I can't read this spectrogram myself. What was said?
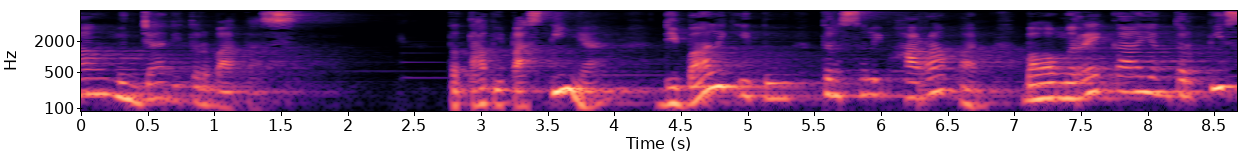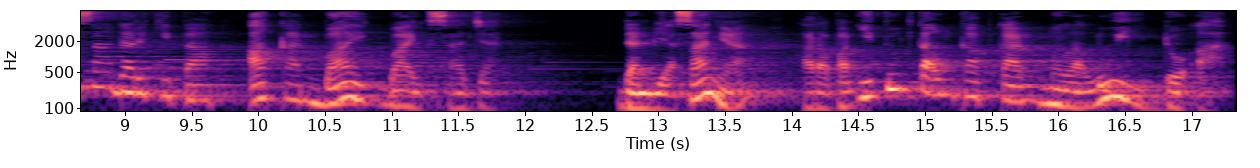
hal menjadi terbatas. Tetapi pastinya di balik itu terselip harapan bahwa mereka yang terpisah dari kita akan baik-baik saja. Dan biasanya harapan itu kita ungkapkan melalui doa.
